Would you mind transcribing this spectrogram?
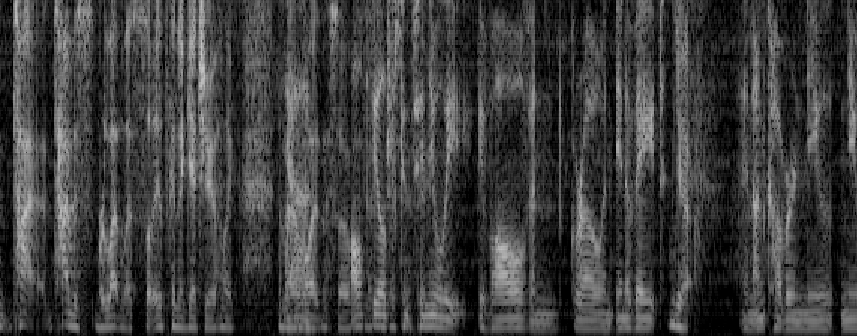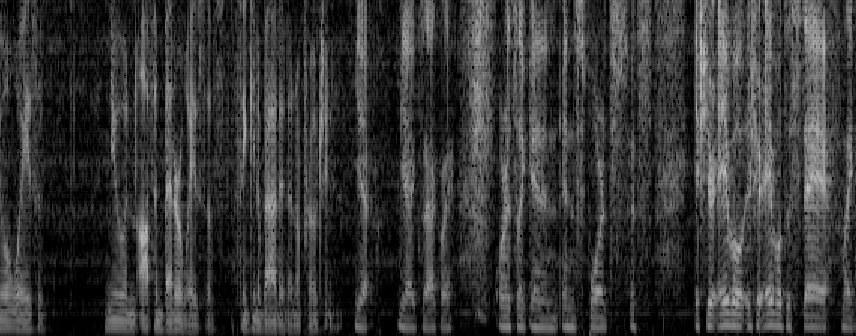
time time is relentless so it's going to get you like no matter Yeah. what so all fields interesting to see. continually evolve and grow and innovate yeah and uncover new new ways of new and often better ways of thinking about it and approaching it. Yeah, yeah, exactly. Or it's like in in sports, it's if you're able if you're able to stay like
